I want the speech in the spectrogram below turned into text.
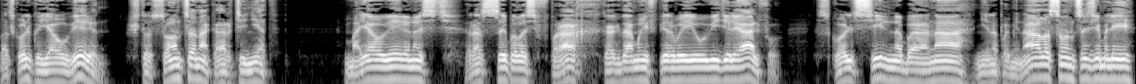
поскольку я уверен, что Солнца на карте нет. Моя уверенность рассыпалась в прах, когда мы впервые увидели Альфу. Сколь сильно бы она не напоминала Солнце Земли,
